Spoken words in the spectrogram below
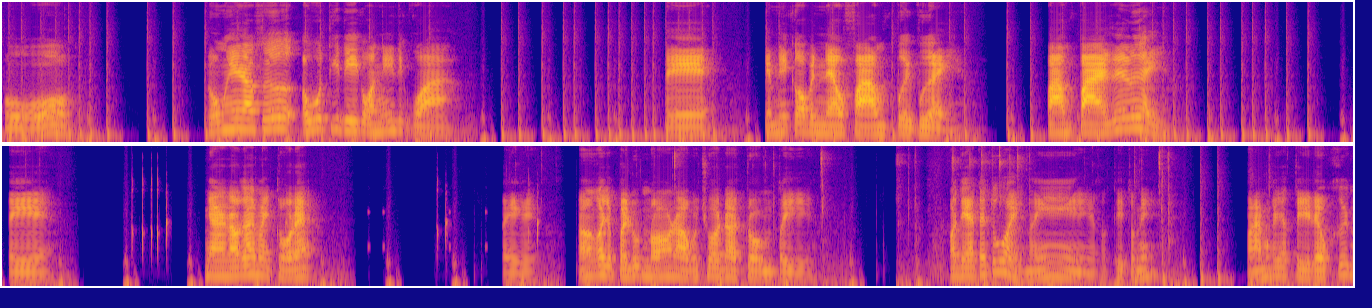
โอ้โหตรงนี้เราซื้ออาวุธที่ดีกว่านี้ดีกว่าโอเคเกมนี้ก็เป็นแนวฟาร์มเปื่อยๆ ฟาร์มไปเรื่อยๆเตงานเราได้มาตัวแล้วเต แล้วก็จะไปรุ่นน้องเราไปช่วยดาโจมตีก็แดดได้ด้วยนี่เขาตีตรงนี้ไม้มันก็จะตีเร็วขึ้น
